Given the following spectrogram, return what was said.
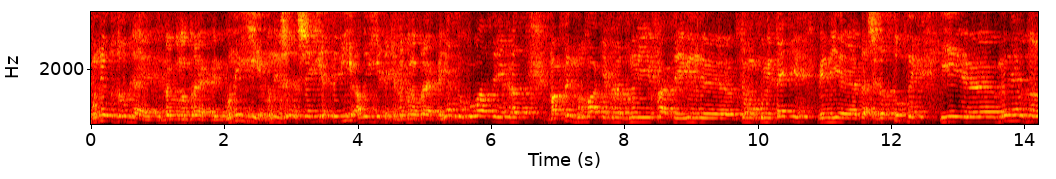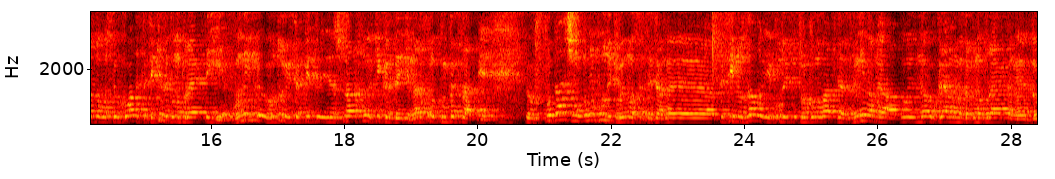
Вони розробляють ці законопроекти. Вони є, вони вже ще є сирі, але є такі законопроекти. Я спілкувався якраз Максим Бурлак, якраз з моєї фракції. Він е, в цьому комітеті, він є перший заступник. І е, ми неодноразово спілкувалися. Такі законопроекти є. Вони е, готуються під е, на рахунок кредитів, на рахунок компенсації. В подальшому вони будуть виноситися в сесійну залу і будуть пропонуватися змінами або окремими законопроектами до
